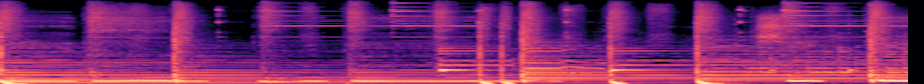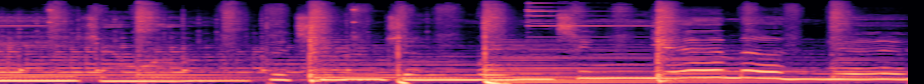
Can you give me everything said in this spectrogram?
夜的那一边。谁依着我的琴枕，梦境也满月，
